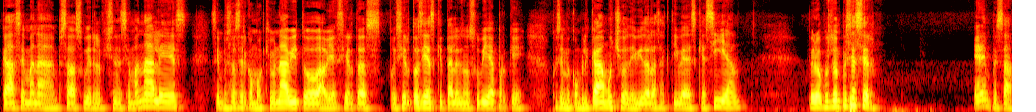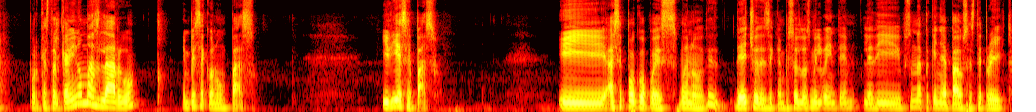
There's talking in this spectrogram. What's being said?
Cada semana empezaba a subir reflexiones semanales. Se empezó a hacer como que un hábito. Había ciertas, pues ciertos días que tal vez no subía porque pues se me complicaba mucho debido a las actividades que hacía. Pero pues lo empecé a hacer. Era empezar. Porque hasta el camino más largo empieza con un paso. Y di ese paso. Y hace poco, pues, bueno, de, hecho, desde que empezó el 2020, le di pues, una pequeña pausa a este proyecto.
